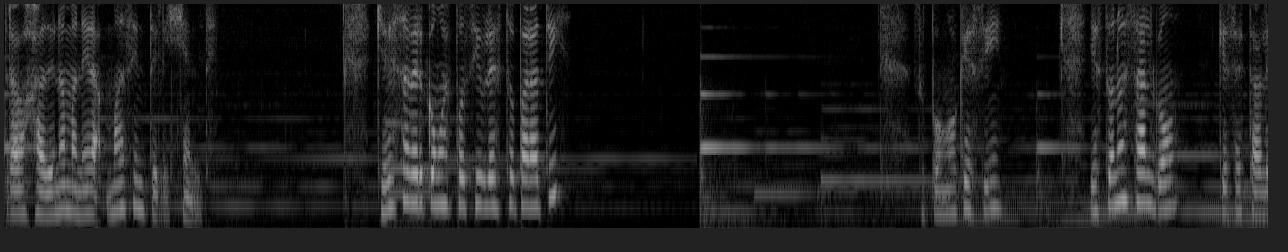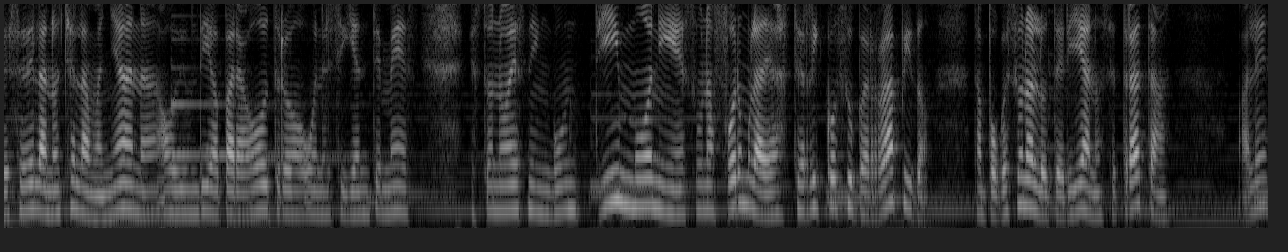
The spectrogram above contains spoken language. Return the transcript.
trabajar de una manera más inteligente. ¿Quieres saber cómo es posible esto para ti? Supongo que sí. Y esto no es algo que se establece de la noche a la mañana o de un día para otro o en el siguiente mes. Esto no es ningún timo ni es una fórmula de hazte rico súper rápido. Tampoco es una lotería, no se trata, ¿vale?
